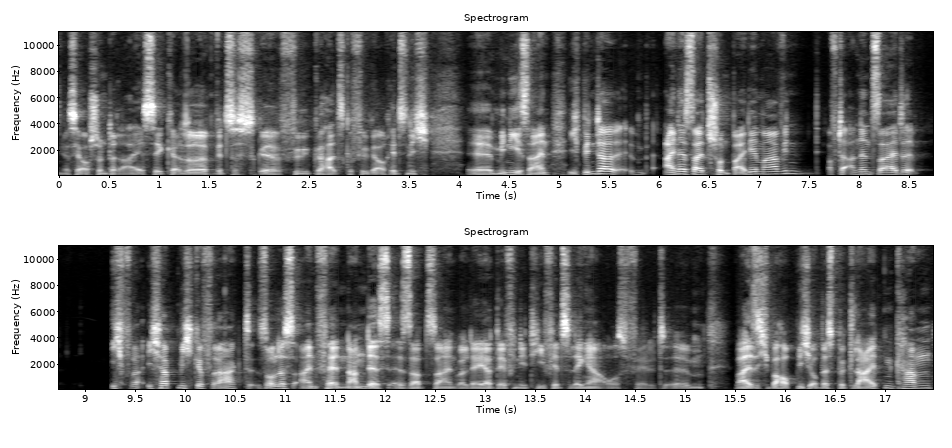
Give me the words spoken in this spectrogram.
er ist ja auch schon 30, also wird das Gefühl, Gehaltsgefüge auch jetzt nicht äh, mini sein. Ich bin da einerseits schon bei dir, Marvin, auf der anderen Seite ich, ich habe mich gefragt, soll es ein Fernandes-Ersatz sein, weil der ja definitiv jetzt länger ausfällt. Ähm, weiß ich überhaupt nicht, ob er es begleiten kann,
